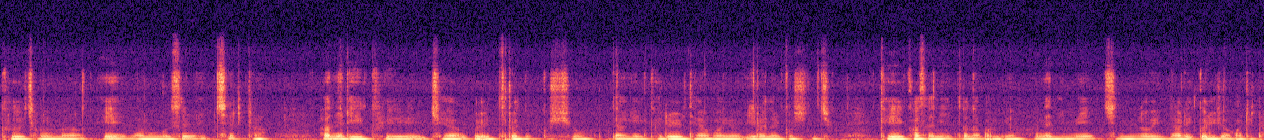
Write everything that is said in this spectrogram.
그 장막에 남은 것을 해치리라. 하늘이 그의 죄악을 드러낼 것이요. 땅이 그를 대항하여 일어날 것인즉 그의 가산이 떠나가며 하나님의 진노의 날이 끌려가리라.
